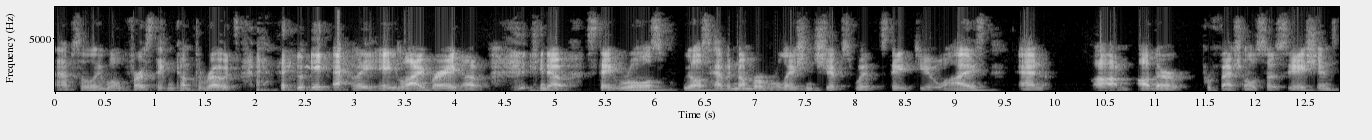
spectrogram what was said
Absolutely. Well, first they can come to Rhoads. we have a, a, library of, you know, state rules. We also have a number of relationships with state DOIs and um, other professional associations.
